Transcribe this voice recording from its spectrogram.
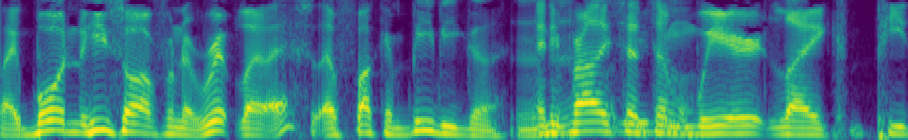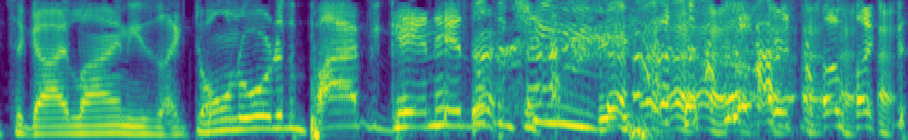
like boy, he saw it from the rip. Like that's a fucking BB gun. Mm-hmm. And he probably said some weird like pizza guy line. He's like, "Don't order the pie if you can't handle the cheese," or something like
